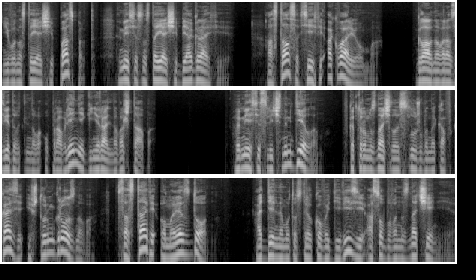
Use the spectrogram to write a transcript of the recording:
Его настоящий паспорт вместе с настоящей биографией остался в сейфе аквариума, главного разведывательного управления Генерального штаба. Вместе с личным делом, в котором значилась служба на Кавказе и штурм Грозного в составе ОМС «Дон», отдельной мотострелковой дивизии особого назначения.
